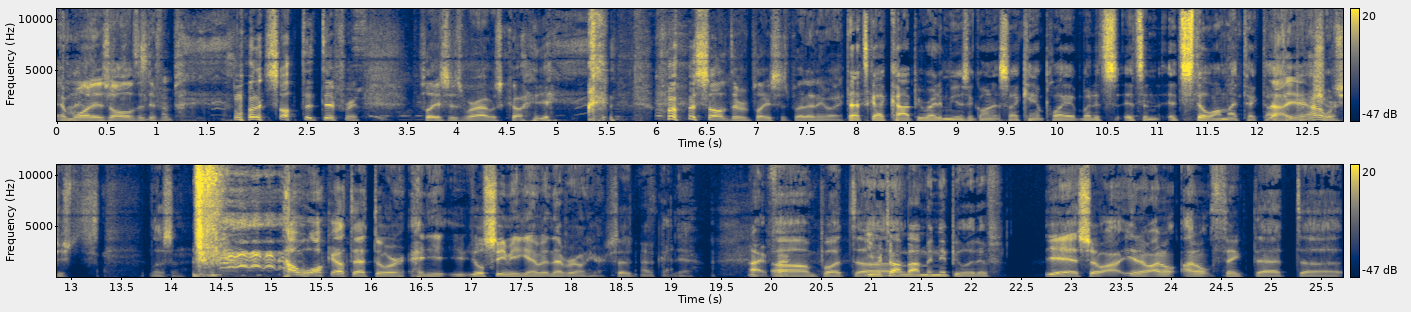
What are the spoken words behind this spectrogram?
and one is all of the different. one is all the different places where I was. Co- yeah, is all the different places. But anyway, That's got copyrighted music on it, so I can't play it. But it's it's an it's still on my TikTok. no, I'm yeah, I don't sure. want you. Listen, I'll walk out that door, and you, you you'll see me again, but never on here. So Okay. yeah. All right, fair. Um, but uh, you were talking about manipulative. Yeah, so I, you know, I don't, I don't think that uh,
